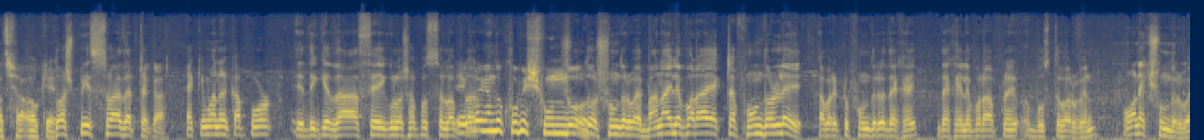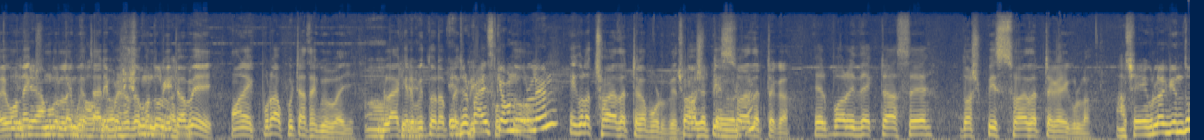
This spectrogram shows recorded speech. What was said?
আচ্ছা ওকে দশ পিস ছয় হাজার টাকা। একই মানের কাপড় এদিকে যা আছে এগুলো সব হচ্ছে এগুলো কিন্তু খুবই সুন্দর। সুন্দর সুন্দর ভাই। বানাইলে পরে একটা ফোম ধরলে আবার একটু ফোম ধরে দেখাই দেখাইলে পরে আপনি বুঝতে পারবেন। অনেক সুন্দর ভাই অনেক সুন্দর লাগবে। চারিপাশে যখন লাগবে। হবে অনেক পুরা ফুটা থাকবে ভাই। ব্ল্যাকের ভিতর আপনি এটার প্রাইস কেমন বললেন? এগুলো ছয় হাজার টাকা পড়বে 6,000 দশ পিস টাকা ছয় করে হাজার টাকা। এরপর এই যে একটা আছে দশ পিস ছয় হাজার টাকা এগুলা। আচ্ছা এগুলো কিন্তু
